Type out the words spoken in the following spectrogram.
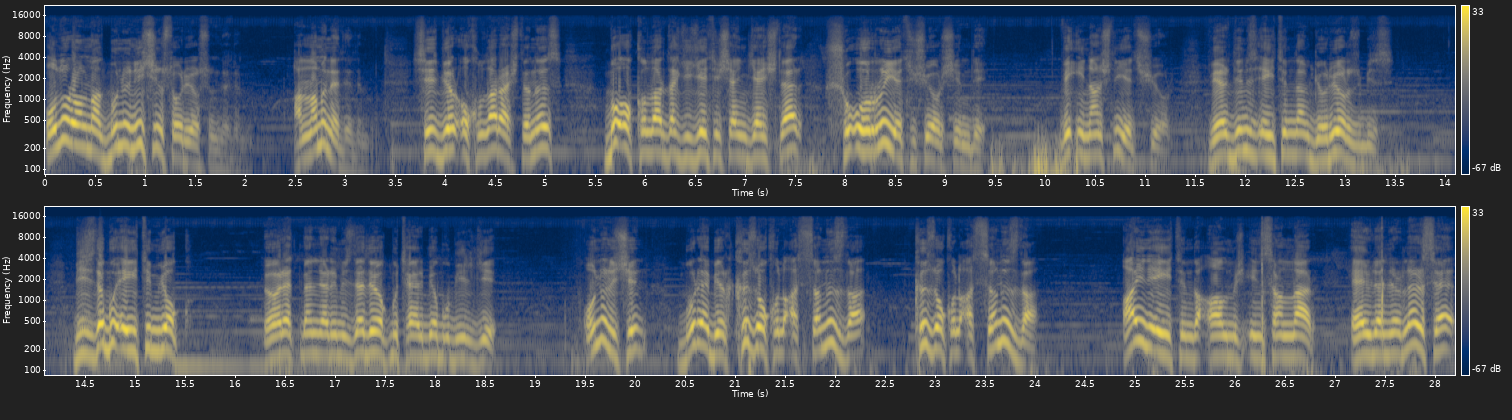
Olur olmaz bunu niçin soruyorsun dedim. Anlamı ne dedim. Siz bir okullar açtınız. Bu okullardaki yetişen gençler şuurlu yetişiyor şimdi ve inançlı yetişiyor. Verdiğiniz eğitimden görüyoruz biz. Bizde bu eğitim yok. Öğretmenlerimizde de yok bu terbiye, bu bilgi. Onun için buraya bir kız okulu açsanız da, kız okulu açsanız da aynı eğitimde almış insanlar evlenirlerse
